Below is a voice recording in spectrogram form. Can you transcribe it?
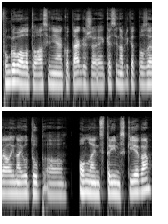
Fungovalo to asi nejako tak, že keď ste napríklad pozerali na YouTube uh, online stream z Kieva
